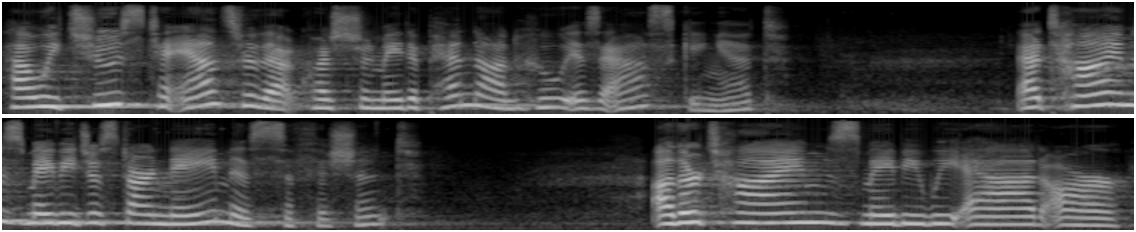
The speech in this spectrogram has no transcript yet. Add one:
How we choose to answer that question may depend on who is asking it. At times, maybe just our name is sufficient. Other times, maybe we add our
